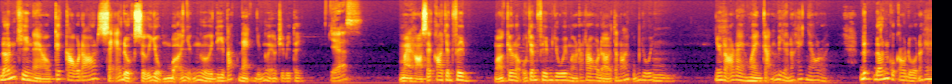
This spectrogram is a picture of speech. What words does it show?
đến khi nào cái câu đó sẽ được sử dụng bởi những người đi bắt nạt những người LGBT yes. Mà họ sẽ coi trên phim. Mà kêu là ủa trên phim vui mà ra ra ngoài đời ta nói cũng vui. Nhưng rõ ràng hoàn cảnh bây giờ nó khác nhau rồi. Đích đến của câu đùa nó khác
